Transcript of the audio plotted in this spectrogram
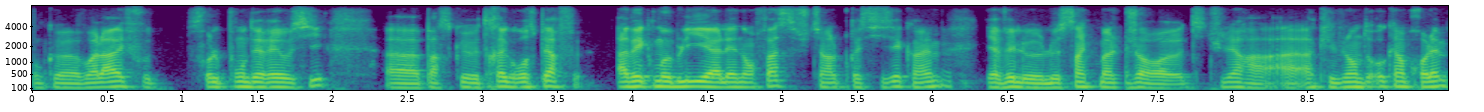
Donc euh, voilà, il faut, le pondérer aussi euh, parce que très grosse perf avec Mobley et Allen en face, je tiens à le préciser quand même. Il y avait le, le 5 majeur euh, titulaire à, Cleveland, aucun problème.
